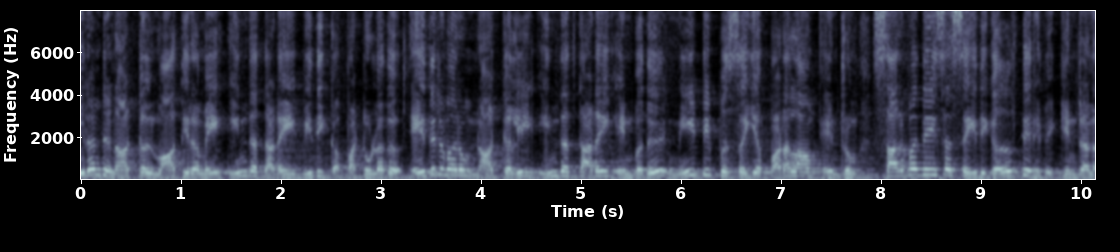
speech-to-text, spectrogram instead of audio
இரண்டு நாட்கள் மாத்திரமே இந்த தடை விதிக்கப்பட்டுள்ளது. எதிர்வரும் நாட்களில் இந்த தடை என்பது நீட்டிப்பு செய்யப்படலாம் என்றும் சர்வதேச செய்திகள் தெரிவிக்கின்றன.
